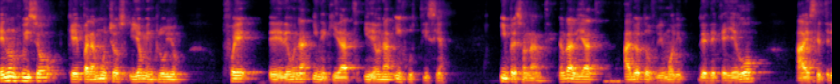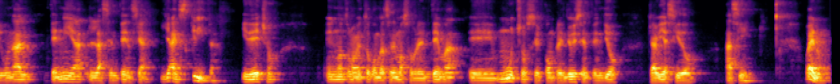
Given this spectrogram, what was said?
en un juicio que para muchos, y yo me incluyo, fue eh, de una inequidad y de una injusticia impresionante. En realidad, Alberto Fujimori, desde que llegó a ese tribunal, tenía la sentencia ya escrita y de hecho en otro momento conversaremos sobre el tema. Eh, mucho se comprendió y se entendió que había sido así. Bueno,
